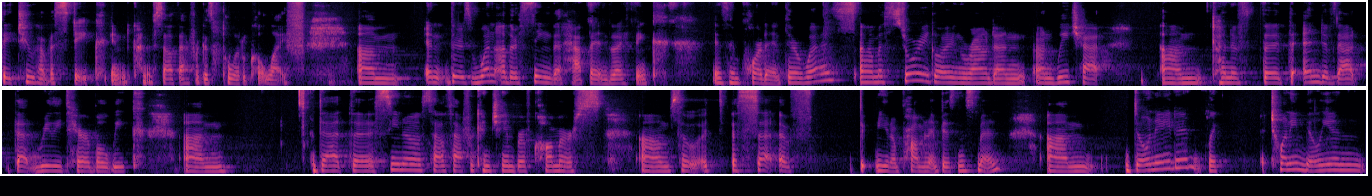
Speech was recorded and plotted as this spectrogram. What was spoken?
they too have a stake in kind of South Africa's political life. Um, and there's one other thing that happened that I think is important. There was um, a story going around on on WeChat, um, kind of the the end of that that really terrible week. Um, that the Sino South African Chamber of Commerce, um, so a, a, set of you know prominent businessmen, um, donated like 20 million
